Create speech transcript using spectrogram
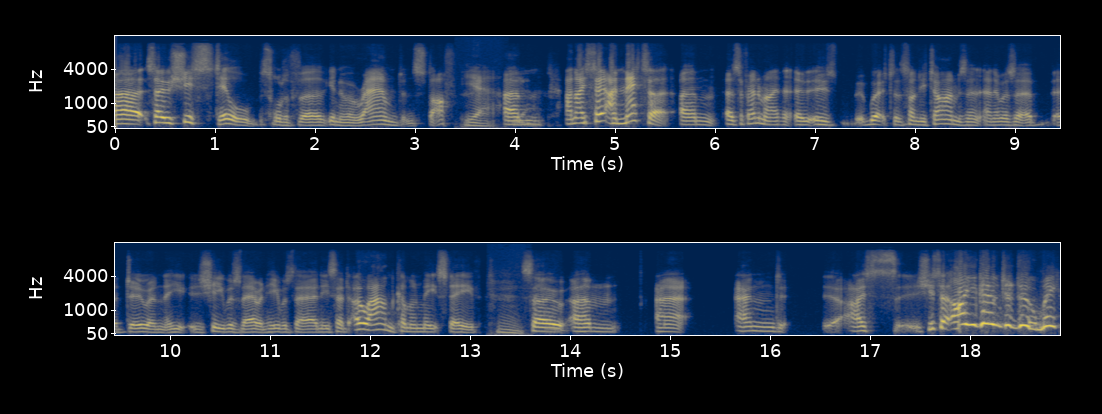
Uh, so she's still sort of, uh, you know, around and stuff. yeah. Um, And I say I met her um, as a friend of mine uh, who's worked at the Sunday Times, and, and it was a, a do, and he, she was there, and he was there, and he said, "Oh, Anne, come and meet Steve." Hmm. So, um, uh, and I, she said, "Are you going to do me?"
